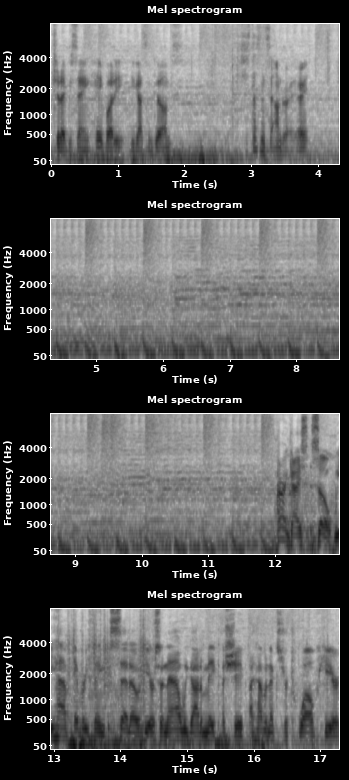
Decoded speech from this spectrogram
Should I be saying, hey buddy, you got some gums? It just doesn't sound right, right? All right guys, so we have everything set out here. So now we gotta make a shape. I have an extra 12 here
